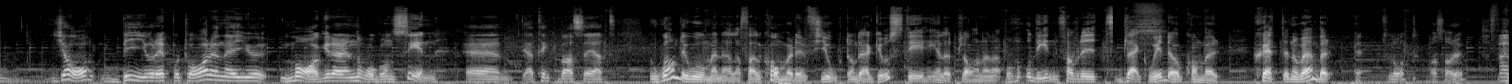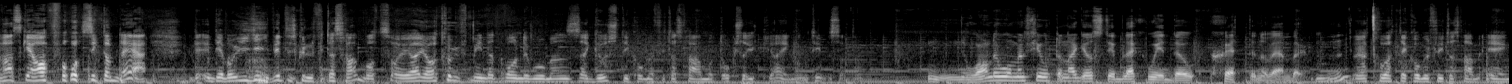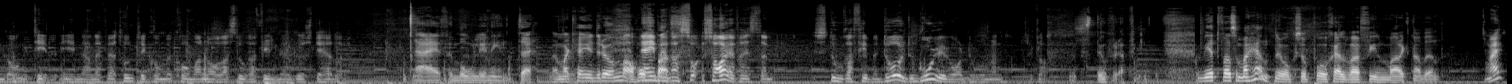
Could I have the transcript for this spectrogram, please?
ja, biorepertoaren är ju magrare än någonsin. Eh, jag tänkte bara säga att Wonder Woman i alla fall kommer den 14 augusti enligt planerna och, och din favorit Black Widow kommer 6 november. Eh, förlåt, vad sa du? Men vad ska jag ha för åsikt om det? Det, det var ju givet att det skulle flyttas framåt. Så jag, jag tror för min att Wonder Womans augusti kommer flyttas framåt också ytterligare en gång till. Så att, Mm, Wonder Woman 14 augusti, Black Widow 6 november. Mm. och jag tror att det kommer flyttas fram en gång till innan. För jag tror inte det kommer komma några stora filmer i augusti heller. Nej, förmodligen inte. Men man kan ju drömma och hoppas. Nej, men vad sa- sa jag förresten? Stora filmer. Då, då går ju Wonder Woman såklart. Stora film. Vet du vad som har hänt nu också på själva filmmarknaden? Nej,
